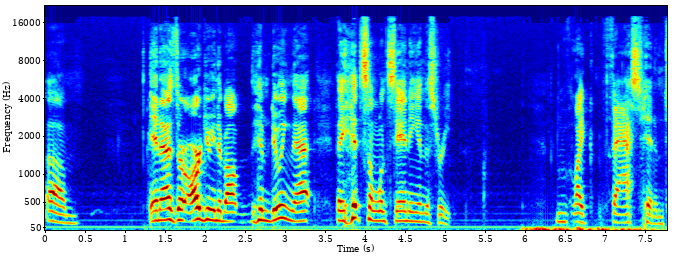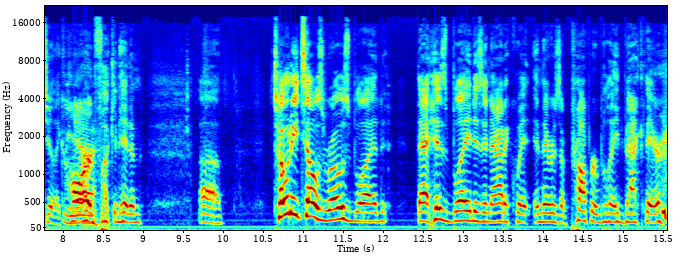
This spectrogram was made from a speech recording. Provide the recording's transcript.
Um, and as they're arguing about him doing that, they hit someone standing in the street. Like fast hit him too, like hard Yeah. fucking hit him. Uh, Tony tells Rosebud that his blade is inadequate and there is a proper blade back there.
